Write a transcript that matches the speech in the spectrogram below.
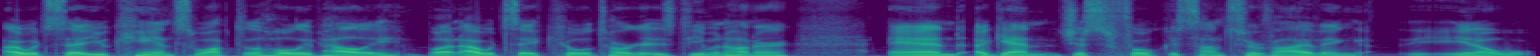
I would say you can swap to the Holy Pally, but I would say kill target is Demon Hunter. And again, just focus on surviving. You know,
